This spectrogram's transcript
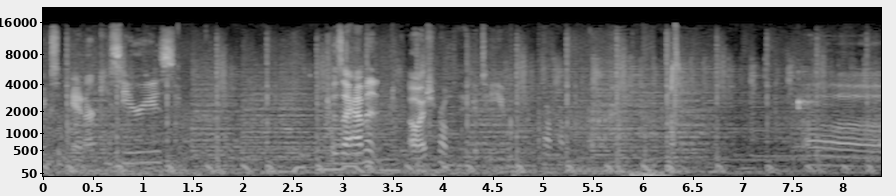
trying some Anarchy series, because I haven't. Oh, I should probably pick a team. Uh,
